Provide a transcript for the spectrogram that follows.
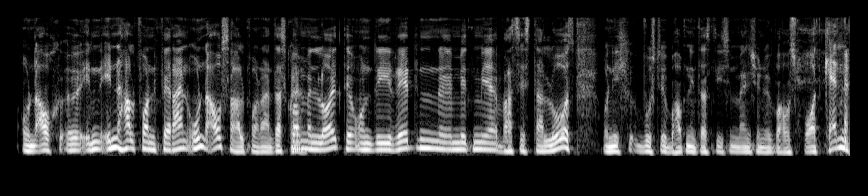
und auch äh, in, innerhalb von Vereinen und außerhalb von Vereinen. Das kommen ja. Leute und die reden äh, mit mir, was ist da los? Und ich wusste überhaupt nicht, dass diese Menschen überhaupt Sport kennen.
